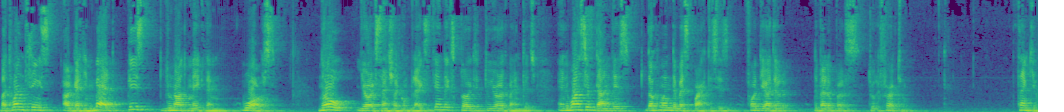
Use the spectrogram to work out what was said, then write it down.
but when things are getting bad, please do not make them worse. Know your essential complexity and exploit it to your advantage. And once you've done this, document the best practices for the other developers to refer to. Thank you.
